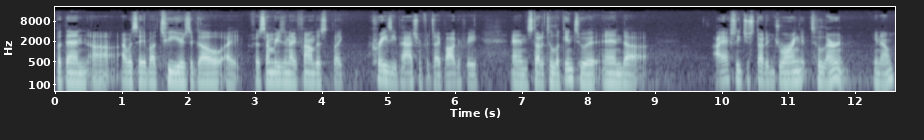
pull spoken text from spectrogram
But then uh, I would say about two years ago, I for some reason I found this like crazy passion for typography, and started to look into it. And uh, I actually just started drawing it to learn. You know,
